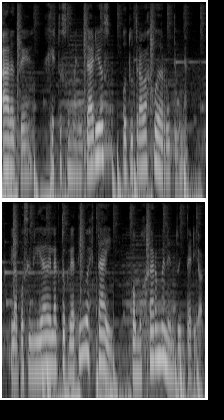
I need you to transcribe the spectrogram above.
arte, gestos humanitarios o tu trabajo de rutina. La posibilidad del acto creativo está ahí, como germen en tu interior.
